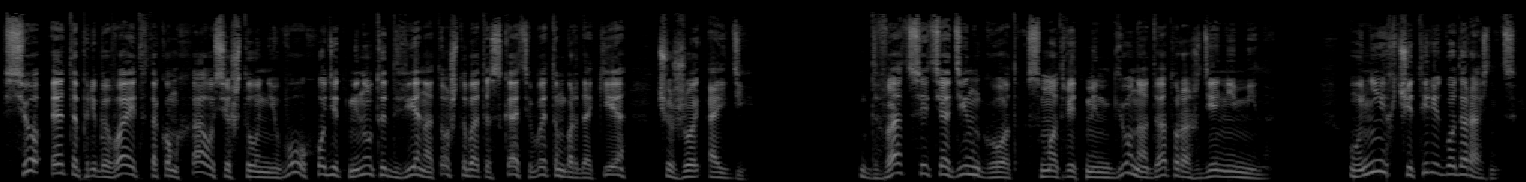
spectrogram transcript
Все это пребывает в таком хаосе, что у него уходит минуты две на то, чтобы отыскать в этом бардаке чужой ID. 21 год смотрит Мингю на дату рождения Мина. У них четыре года разницы.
